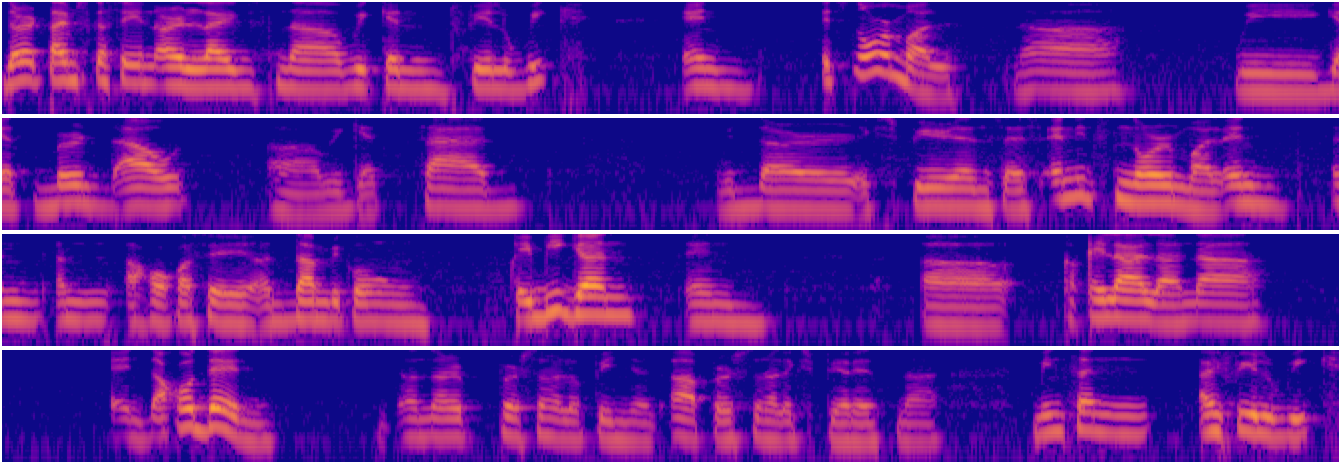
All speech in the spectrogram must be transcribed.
there are times kasi in our lives na we can feel weak. And it's normal na we get burned out, uh, we get sad with our experiences and it's normal and and, and ako kasi ang dami kong kaibigan and uh, kakilala na and ako din on our personal opinion, ah personal experience na minsan I feel weak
